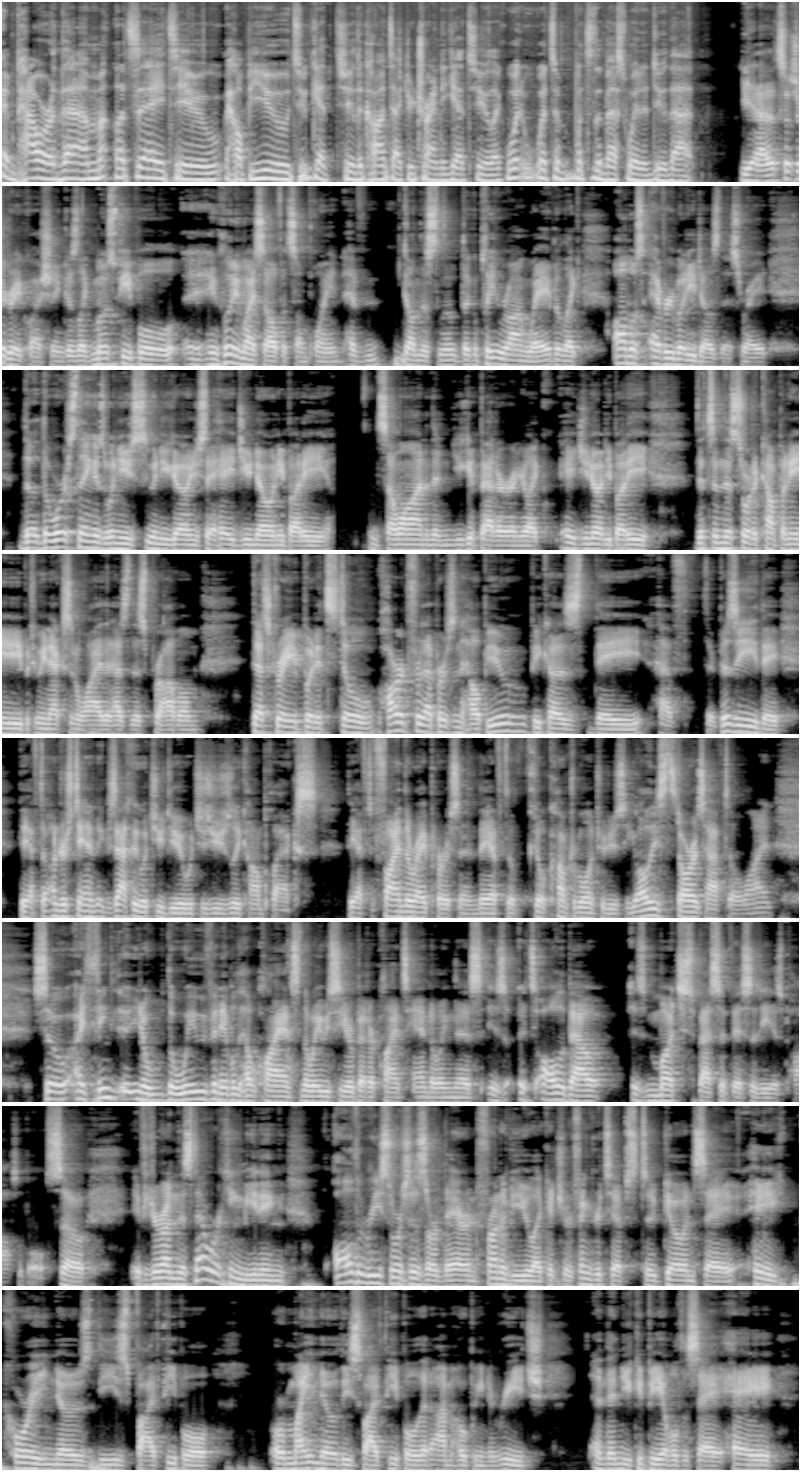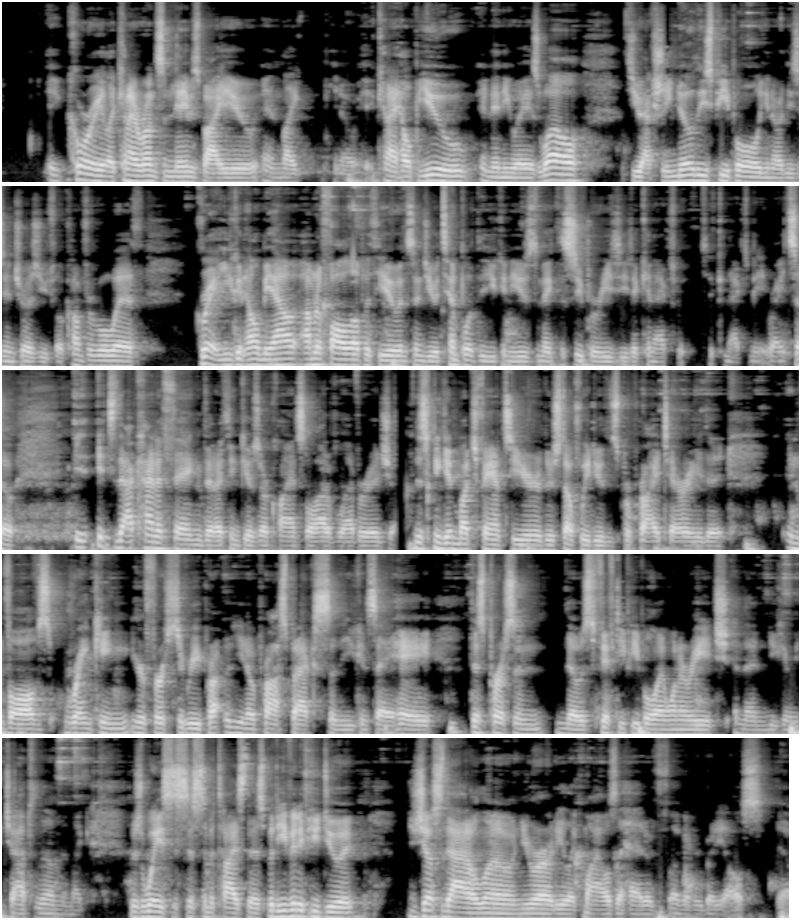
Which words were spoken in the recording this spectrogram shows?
empower them let's say to help you to get to the contact you're trying to get to? Like what what's a what's the best way to do that yeah, that's such a great question because like most people, including myself at some point, have done this the complete wrong way. But like almost everybody does this, right? The the worst thing is when you when you go and you say, "Hey, do you know anybody?" and so on, and then you get better and you're like, "Hey, do you know anybody that's in this sort of company between X and Y that has this problem?" That's great, but it's still hard for that person to help you because they have they're busy. They they have to understand exactly what you do, which is usually complex they have to find the right person. They have to feel comfortable introducing. You. All these stars have to align. So I think you know the way we've been able to help clients and the way we see our better clients handling this is it's all about as much specificity as possible. So if you're on this networking meeting, all the resources are there in front of you, like at your fingertips, to go and say, "Hey, Corey knows these five people, or might know these five people that I'm hoping to reach," and then you could be able to say, "Hey." Corey, like, can I run some names by you? And like, you know, can I help you in any way as well? Do you actually know these people? You know, are these intros you feel comfortable with? Great, you can help me out. I'm going to follow up with you and send you a template that you can use to make this super easy to connect with to connect me. Right, so it, it's that kind of thing that I think gives our clients a lot of leverage. This can get much fancier. There's stuff we do that's proprietary that involves ranking your first degree pro, you know prospects so that you can say hey this person knows 50 people i want to reach and then you can reach out to them and like there's ways to systematize this. But even if you do it just that alone you're already like miles ahead of, of everybody else. Yeah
